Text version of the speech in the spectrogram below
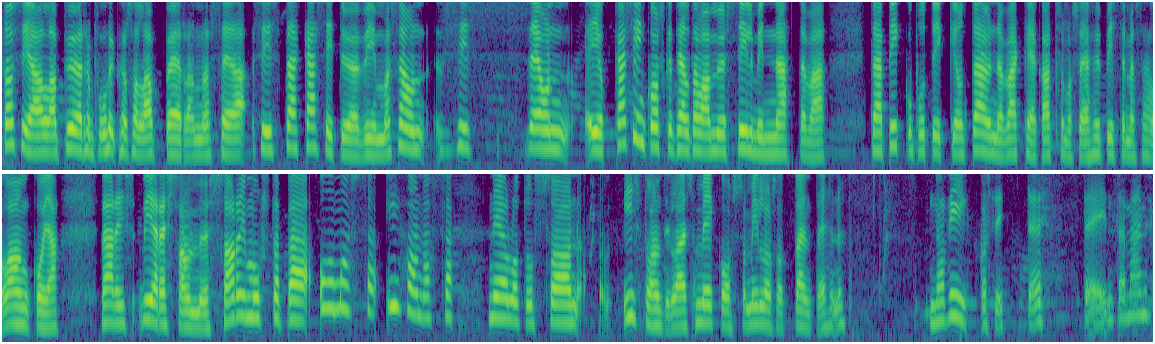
Tosiaan ollaan pyöräpuikossa Lappeenrannassa ja siis tämä käsityövimma, se on, siis se on, ei ole käsin kosketeltavaa, myös silmin nähtävää. Tämä pikkuputiikki on täynnä väkeä katsomassa ja hypistämässä lankoja. Väris, vieressä on myös Sari Mustapää omassa ihanassa neulotussaan islantilaismekossa. Milloin oot tämän tehnyt? No viikko sitten tein tämän.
